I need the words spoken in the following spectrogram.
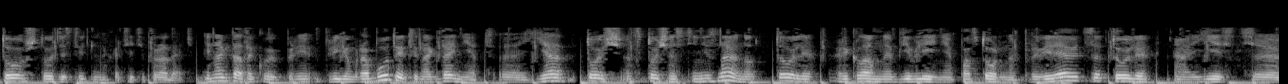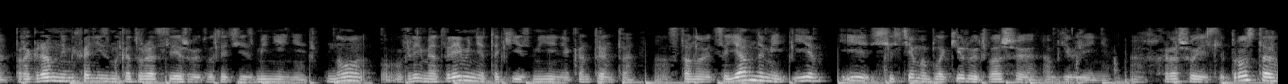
то, что действительно хотите продать. Иногда такой при, прием работает, иногда нет. Э, я точ, в точности не знаю, но то ли рекламные объявления повторно проверяются, то ли а, есть э, программные механизмы, которые отслеживают вот эти изменения. Но время от времени такие изменения контента а, становятся явными и, и система блокирует ваши объявления. Хорошо, если просто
